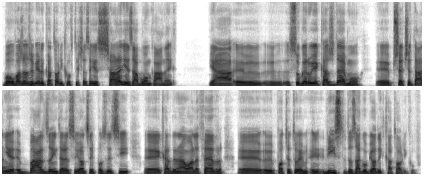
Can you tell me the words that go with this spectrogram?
bo uważam, że wielu katolików w tych czasach jest szalenie zabłąkanych. Ja y, y, sugeruję każdemu y, przeczytanie bardzo interesującej pozycji kardynała Lefebvre pod tytułem List do zagubionych katolików.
